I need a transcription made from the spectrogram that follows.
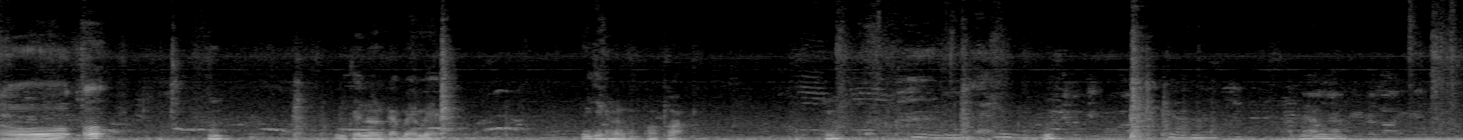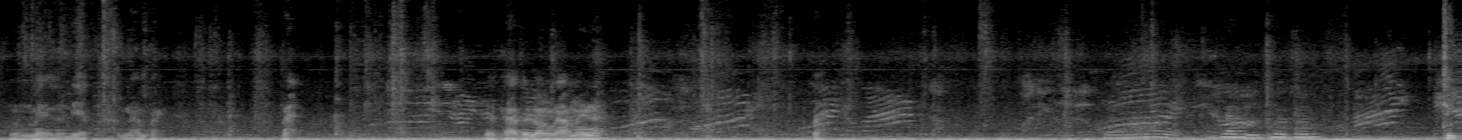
โอ้โอ้หึนี่จะนอนกับแม่แม่นี่จะนอนกับพ่อพ่อหึหึอาบน้ำยังมันแม่ก็เรียกอาบน้ำไป ไป เดี๋ยวพาไปลองน้ำให้นะไปจุ๊บ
